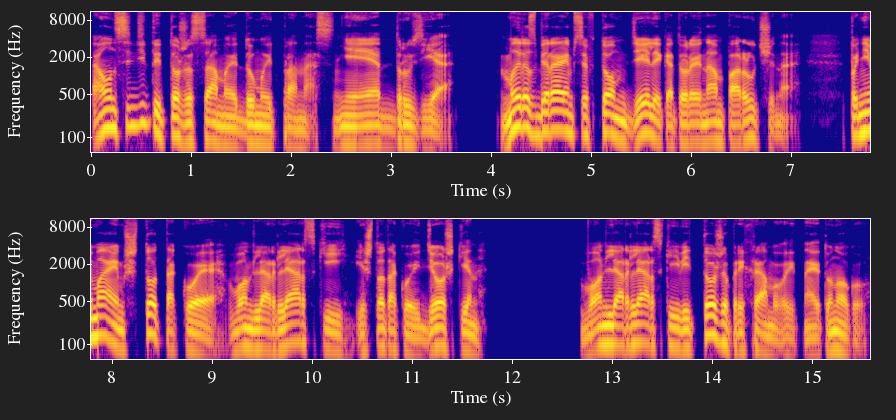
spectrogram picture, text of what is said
А он сидит и то же самое думает про нас. Нет, друзья, мы разбираемся в том деле, которое нам поручено. Понимаем, что такое Вон Лярлярский и что такое Дёшкин. Вон Лярлярский ведь тоже прихрамывает на эту ногу.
